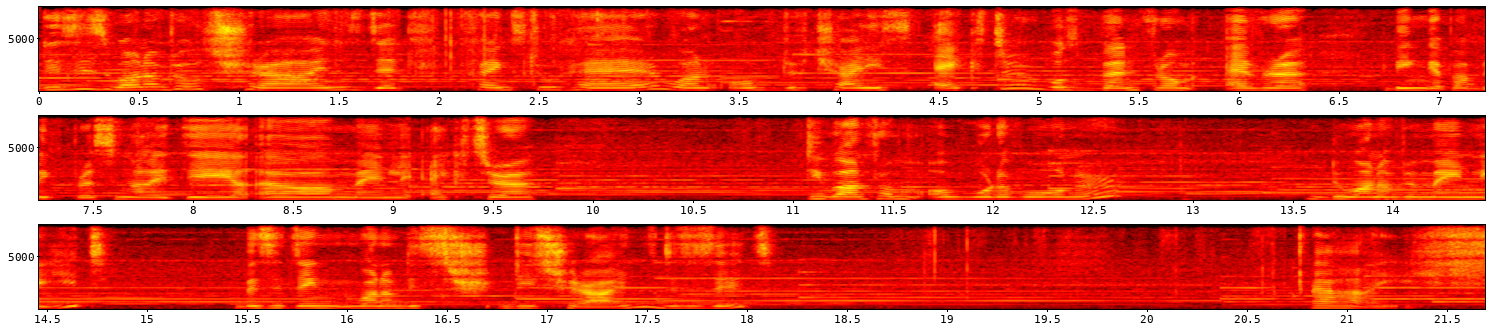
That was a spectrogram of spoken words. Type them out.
This is one of those shrines that, thanks to her, one of the Chinese actor was banned from ever being a public personality, uh, mainly actor. The one from A Word of Honor, the one of the main lead, visiting one of these sh these shrines. This is it. Ai.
